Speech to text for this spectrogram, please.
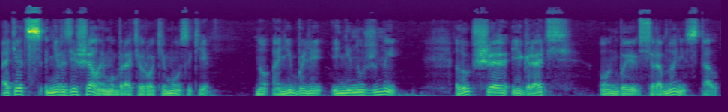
Отец не разрешал ему брать уроки музыки, но они были и не нужны. Лучше играть он бы все равно не стал.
